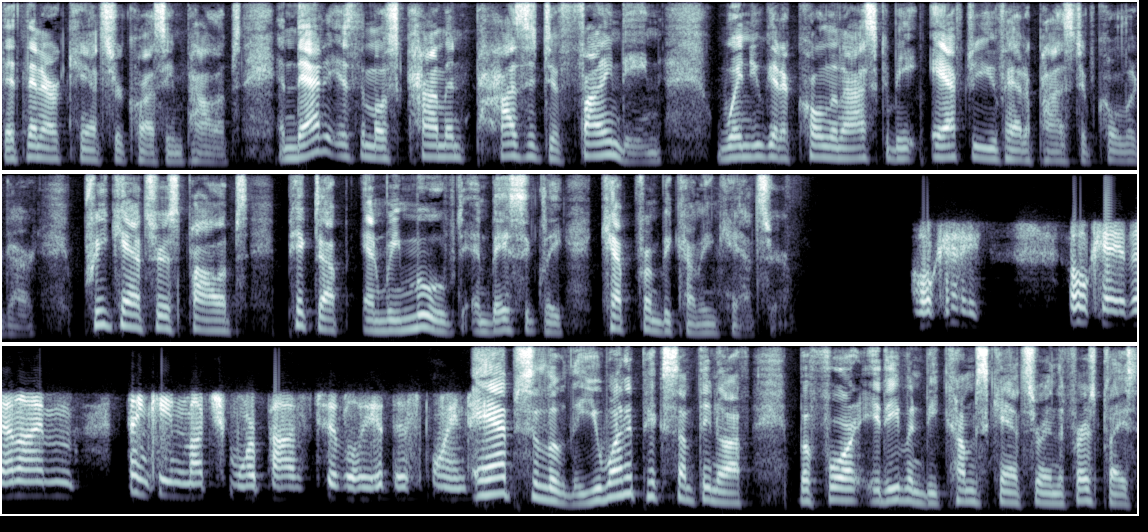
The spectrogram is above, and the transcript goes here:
that then are cancer causing polyps. And that is the most common positive finding when you get a colonoscopy after you've had a positive Cologuard. Precancerous polyps picked up and removed and basically kept from becoming cancer. Okay. Okay, then I'm thinking much more positively at this point. Absolutely. You want to pick something off before it even becomes cancer in the first place,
